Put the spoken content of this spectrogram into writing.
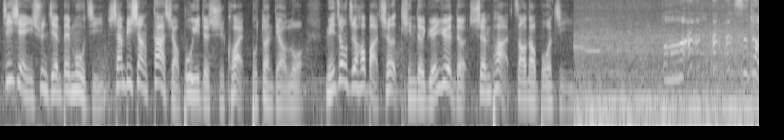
惊险一瞬间被目击，山壁上大小不一的石块不断掉落，民众只好把车停得远远的，生怕遭到波及。哦啊啊啊！石头！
